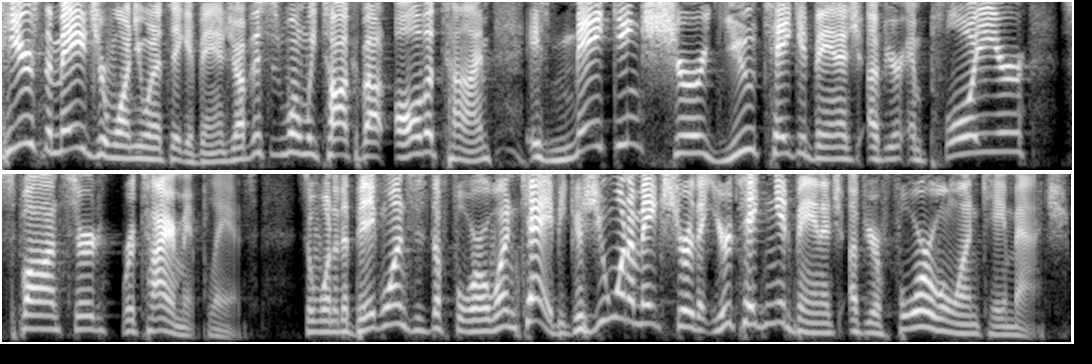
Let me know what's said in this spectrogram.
here's the major one you want to take advantage of. This is one we talk about all the time is making sure you take advantage of your employer sponsored retirement plans. So one of the big ones is the 401k because you want to make sure that you're taking advantage of your 401k match.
